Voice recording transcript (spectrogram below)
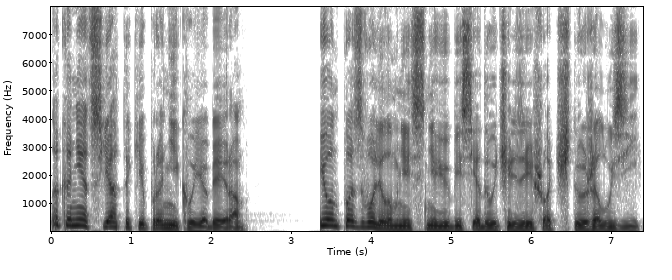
Наконец я таки проник в ее бейрам, и он позволил мне с нею беседовать через решетчатую жалузи.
